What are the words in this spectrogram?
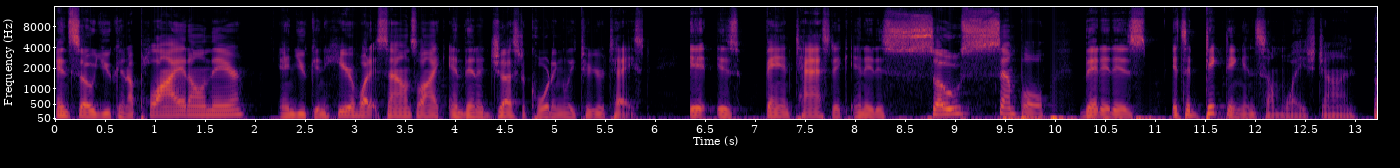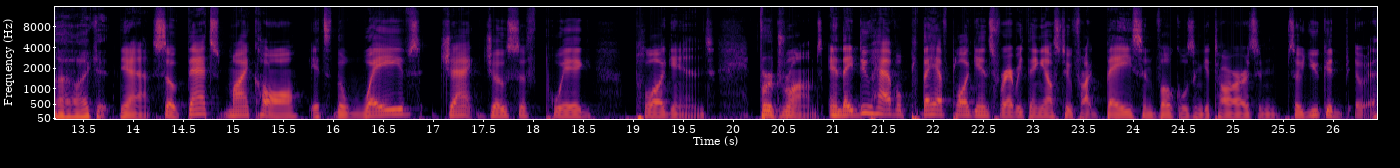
And so you can apply it on there and you can hear what it sounds like and then adjust accordingly to your taste. It is fantastic and it is so simple that it is it's addicting in some ways, John. I like it. Yeah, so that's my call. It's the Waves Jack Joseph Puig plugins for drums, and they do have a, they have plugins for everything else too, for like bass and vocals and guitars, and so you could uh,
